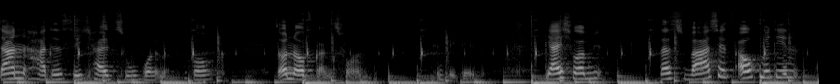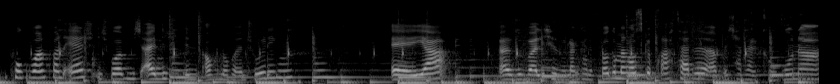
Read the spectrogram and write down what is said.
dann hat es sich halt zu Wolverock Sonnenaufgangsform entwickelt. Ja, ich wollte mich, das war es jetzt auch mit den Pokémon von Ash. Ich wollte mich eigentlich auch noch entschuldigen. Äh, ja, also weil ich ja so lange keine Folge mehr rausgebracht hatte, aber ich hatte halt Corona.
